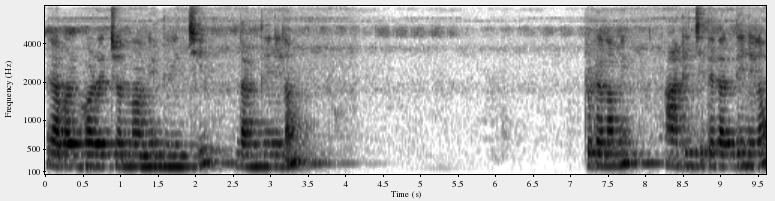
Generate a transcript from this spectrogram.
রাবার ঘরের জন্য আমি দুই ইঞ্চি দাগ দিয়ে নিলাম। টোটাল আমি আট ইঞ্চিতে দাগ দিয়ে নিলাম।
